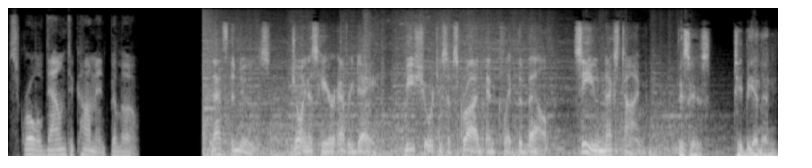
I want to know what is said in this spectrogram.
Scroll down to comment below. That's the news. Join us here every day. Be sure to subscribe and click the bell. See you next time. This is TBNN.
